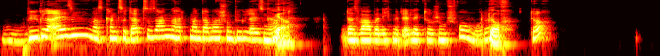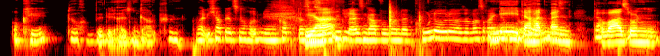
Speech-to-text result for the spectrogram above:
Bügeleisen, was kannst du dazu sagen? Hat man damals schon Bügeleisen gehabt? Ja, Das war aber nicht mit elektrischem Strom, oder? doch, Doch? Okay. Doch, Bügeleisen gab schon. Weil ich habe jetzt noch irgendwie im Kopf, dass Ja. es so Bügeleisen gab, wo man dann Kohle oder sowas reingibt. Nee, da hat irgendwas. man, da war so ein,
